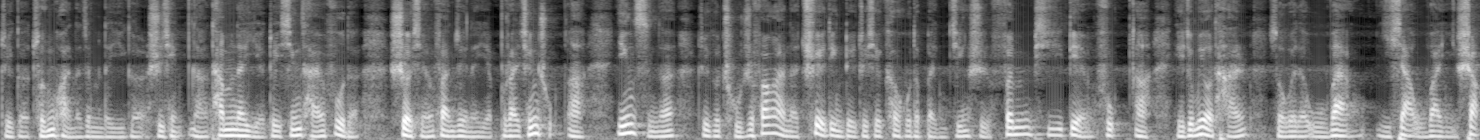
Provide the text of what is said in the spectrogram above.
这个存款的这么的一个事情啊。他们呢，也对新财富的涉嫌犯罪呢，也不太清楚啊。因此呢，这个处置方案呢，确定对这些客户的本金是分批垫付啊，也就没有谈所谓的五万以下五万以。上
